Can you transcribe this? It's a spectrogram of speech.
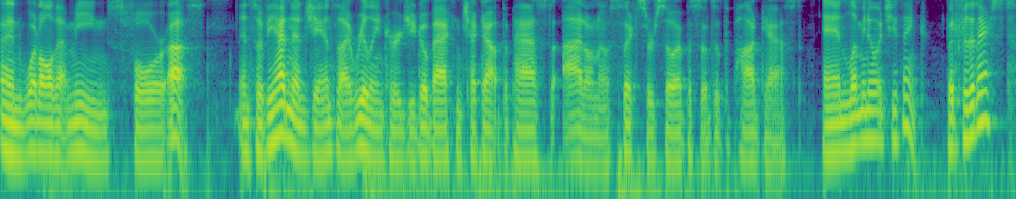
and what all that means for us. And so, if you hadn't had a chance, I really encourage you to go back and check out the past, I don't know, six or so episodes of the podcast and let me know what you think. But for the next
